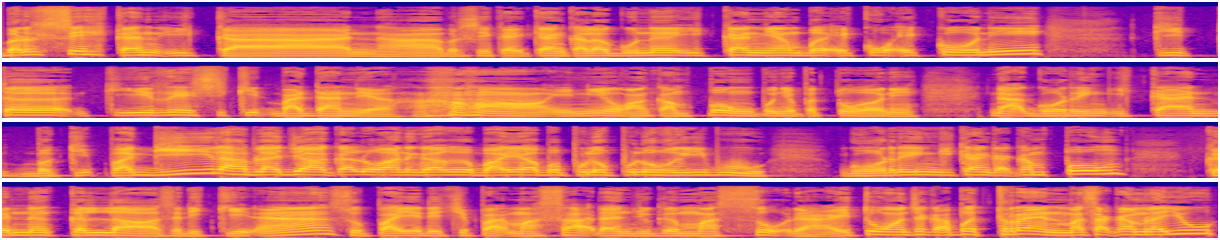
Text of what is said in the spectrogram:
Bersihkan ikan. Ha, bersihkan ikan. Kalau guna ikan yang berekor-ekor ni, kita kira sikit badan dia. Ha, ini orang kampung punya petua ni. Nak goreng ikan, pagilah belajar kat luar negara, bayar berpuluh-puluh ribu. Goreng ikan kat kampung, kena kelar sedikit ha? supaya dia cepat masak dan juga masuk dah. Itu orang cakap apa? Trend masakan Melayu,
